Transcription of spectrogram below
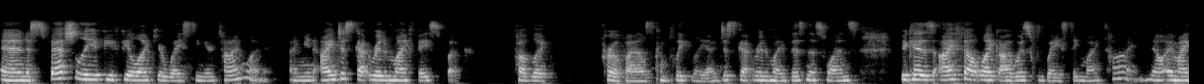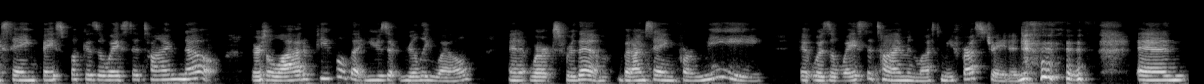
And especially if you feel like you're wasting your time on it. I mean, I just got rid of my Facebook public profiles completely. I just got rid of my business ones because I felt like I was wasting my time. Now, am I saying Facebook is a waste of time? No. There's a lot of people that use it really well and it works for them. But I'm saying for me, it was a waste of time and left me frustrated. and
